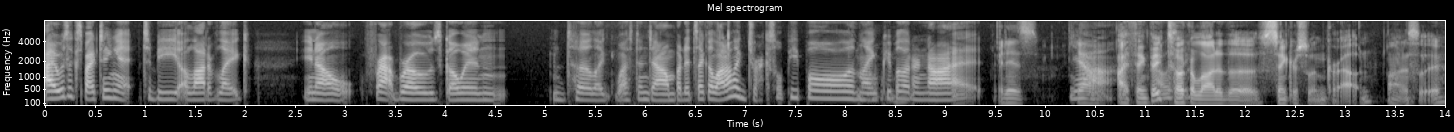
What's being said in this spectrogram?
I was expecting it to be a lot of like, you know, frat bros going to like West Weston Down, but it's like a lot of like Drexel people and like people that are not. It is. Yeah. Yeah. I think they I took like- a lot of the sink or swim crowd. Honestly,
